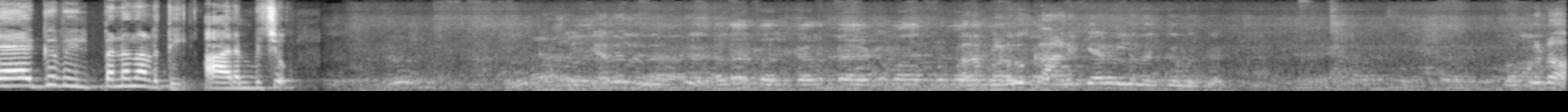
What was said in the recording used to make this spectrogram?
ബാഗ് വിൽപ്പന നടത്തി ആരംഭിച്ചു. കാണിക്കാനല്ലേ നിൽക്ക് നിൽക്ക് നോക്കട്ടോ.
